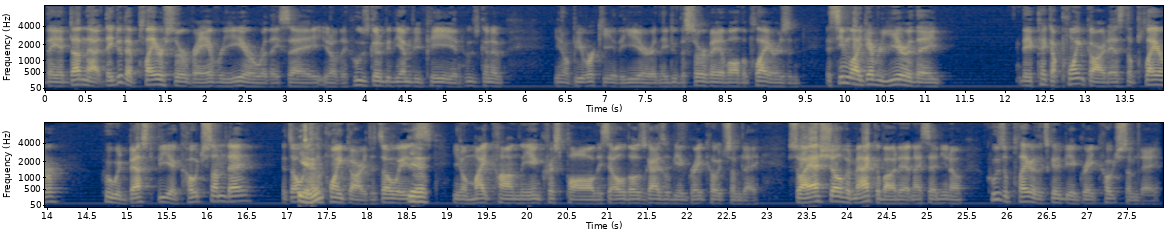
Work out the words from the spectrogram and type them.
they had done that. They do that player survey every year where they say you know the, who's going to be the MVP and who's going to you know be rookie of the year, and they do the survey of all the players. And it seemed like every year they they pick a point guard as the player who would best be a coach someday. It's always yeah. the point guards. It's always yeah. you know Mike Conley and Chris Paul. They say, oh, those guys will be a great coach someday. So I asked Shelvin Mack about it, and I said, you know, who's a player that's going to be a great coach someday?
